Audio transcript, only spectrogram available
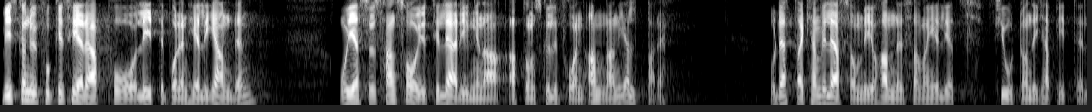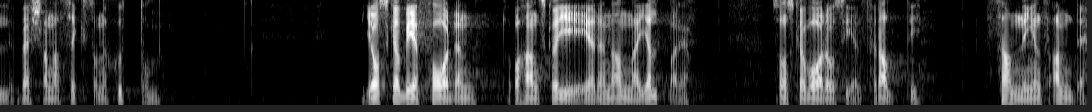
Vi ska nu fokusera på, lite på den helige Anden. Och Jesus han sa ju till lärjungarna att de skulle få en annan hjälpare. Och detta kan vi läsa om i Johannesevangeliets 14 kapitel, verserna 16 och 17. Jag ska be Fadern, och han ska ge er en annan hjälpare, som ska vara hos er för alltid, sanningens ande.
